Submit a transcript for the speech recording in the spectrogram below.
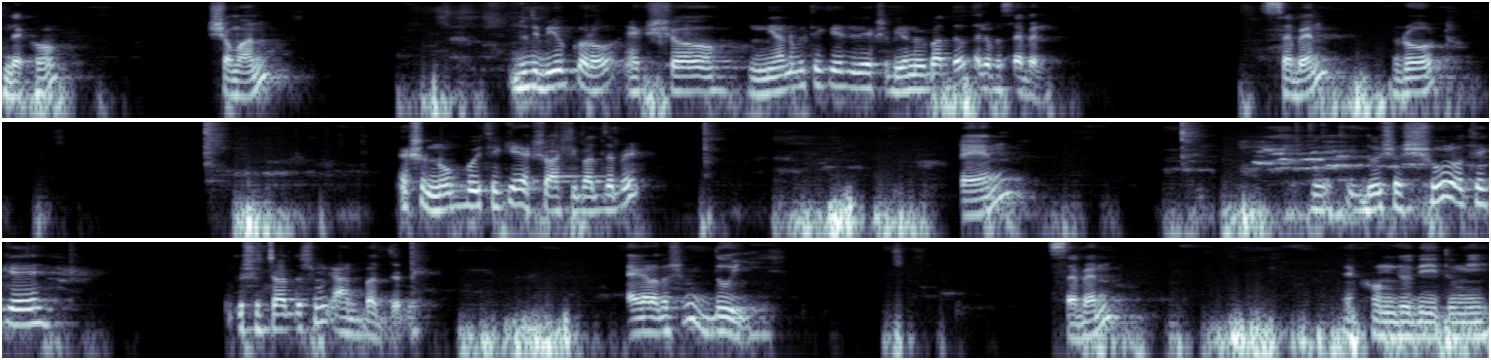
দেখো, সমান। যদি বিয়োগ করো একশো নিরানব্বই থেকে যদি একশো বিরানব্বই বাদ দাও, তাহলে সেভেন সেভেন রোড একশো নব্বই থেকে একশো আশি বাদ যাবে। টেন। দুইশো ষোলো থেকে দুশো চার দশমিক আট বাদ যাবে। এগারো দশমিক দুই। সেভেন। এখন যদি তুমি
